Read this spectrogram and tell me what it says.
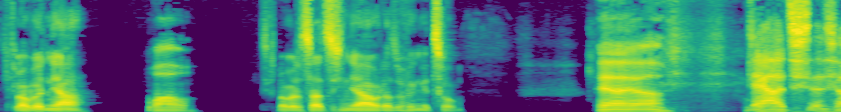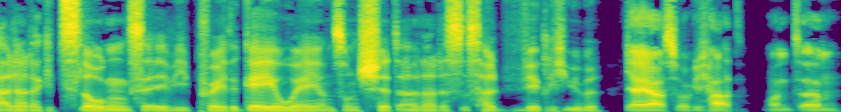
Ich glaube ein Jahr. Wow. Ich glaube, das hat sich ein Jahr oder so hingezogen. Ja, ja. Ja, das, das- Alter, da gibt's Slogans, ey, wie Pray the Gay Away und so ein Shit, Alter. Das ist halt wirklich übel. Ja, ja, ist wirklich hart. Und ähm,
